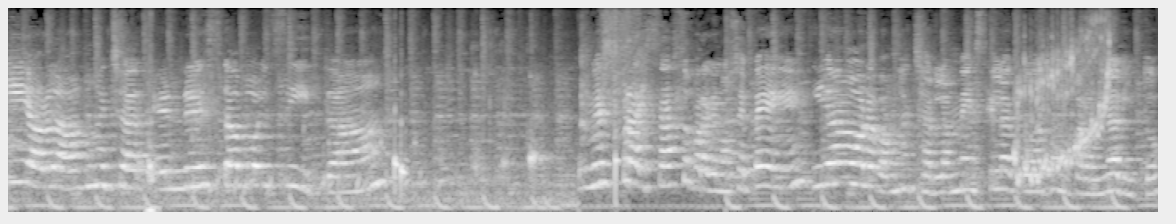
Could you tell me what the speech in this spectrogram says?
Y ahora la vamos a echar en esta bolsita. Un sprayzazo para que no se peguen. Y ahora vamos a echar la mezcla toda como para un ladito.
